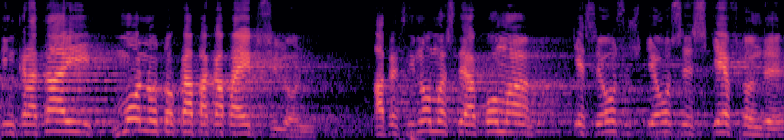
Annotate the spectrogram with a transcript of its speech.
την κρατάει μόνο το ΚΚΕ. Απευθυνόμαστε ακόμα και σε όσους και όσες σκέφτονται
